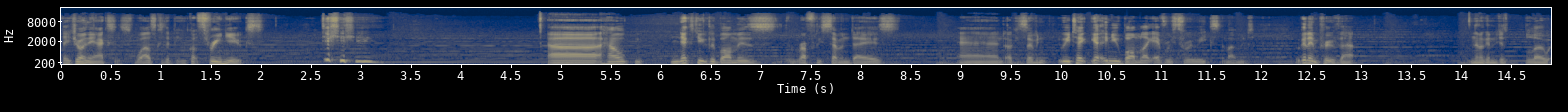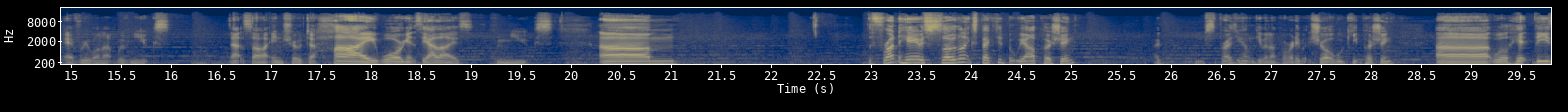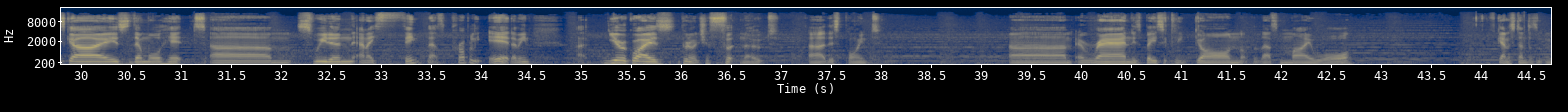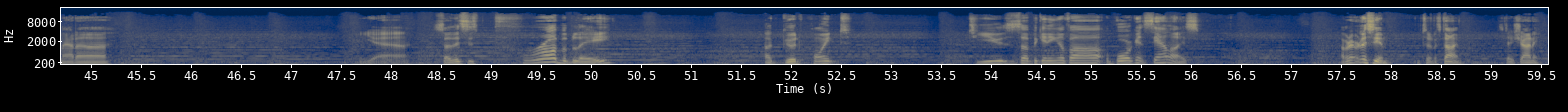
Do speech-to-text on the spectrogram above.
They join the Axis. What else could it be? We've got three nukes. uh, how next nuclear bomb is roughly seven days. And okay, so we, we take get a new bomb like every three weeks at the moment. We're going to improve that. And then we're going to just blow everyone up with nukes. That's our intro to High War Against the Allies. Nukes. Um, the front here is slower than expected, but we are pushing. I'm surprised you haven't given up already, but sure, we'll keep pushing. Uh, we'll hit these guys, then we'll hit um, Sweden, and I think that's probably it. I mean, uh, Uruguay is pretty much a footnote uh, at this point. Um, Iran is basically gone. Not that that's my war. Afghanistan doesn't matter. Yeah. So this is probably a good point to use as the beginning of our war against the Allies. I've been Elysium. Until next time, stay shiny.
